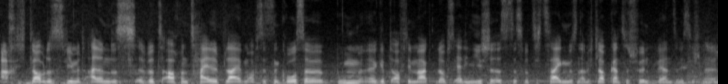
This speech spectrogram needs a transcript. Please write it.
Ach, ich glaube, das ist wie mit allem, das wird auch ein Teil bleiben. Ob es jetzt einen großen Boom äh, gibt auf dem Markt oder ob es eher die Nische ist, das wird sich zeigen müssen. Aber ich glaube, ganz verschwinden werden sie nicht so schnell.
